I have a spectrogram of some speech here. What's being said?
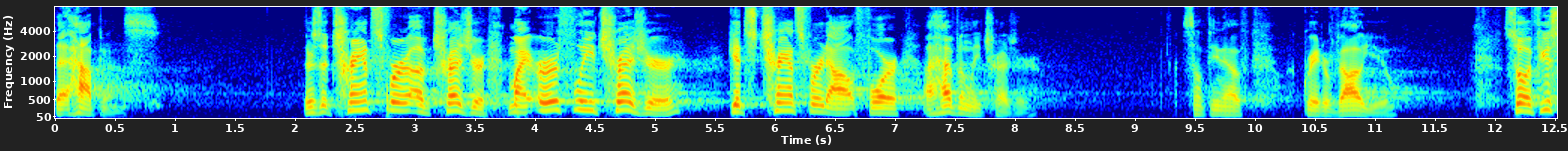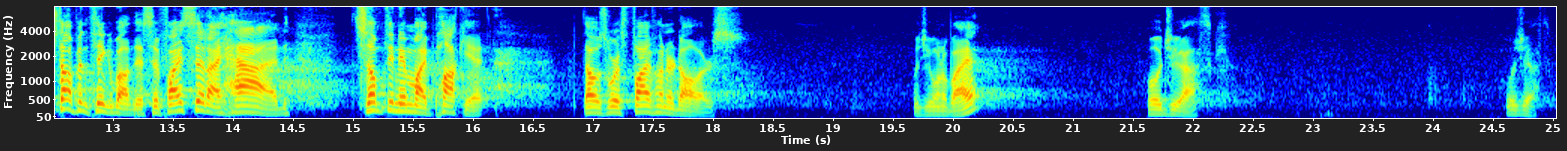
that happens. There's a transfer of treasure. My earthly treasure gets transferred out for a heavenly treasure, something of greater value. So if you stop and think about this, if I said I had something in my pocket that was worth $500, would you want to buy it? What would you ask? What would you ask?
